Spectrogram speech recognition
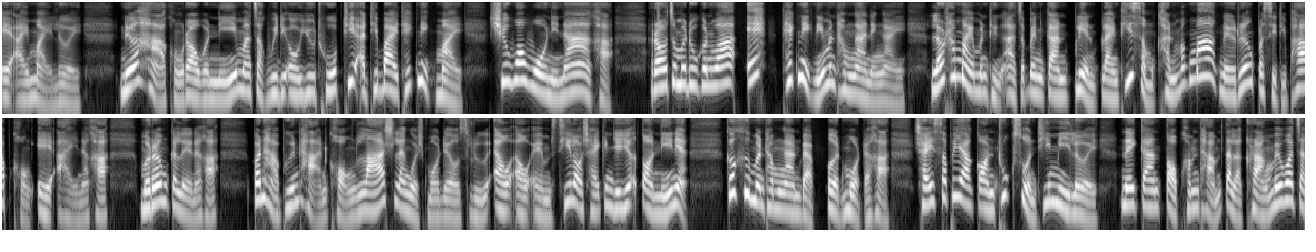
AI ใหม่เลย เนื้อหาของเราวันนี้มาจากวิดีโอ YouTube ที่อธิบายเทคนิคใหม่ ชื่อว่า w o n i n a ค่ะ เราจะมาดูกันว่า เอ๊ะ เทคนิคนี้มันทำงานยังไง แล้วทำไมมันถึงอาจจะเป็นการเปลี่ยนแปลงที่สำคัญมากๆ ในเรื่องประสิทธิภาพของ AI นะคะ มาเริ่มกันเลยนะคะ ปัญหาพื้นฐานของ large language models หรือ LLMs ที่เราใช้กันเยอะๆ ตอนนี้เนี่ยก็คือมันทำงานแบบเปิดหมดอะค่ะ ใช้ทรัพยากรทุกส่วนที่มีเลย ในการตอบคำถามแต่ละครั้งไม่ว่าจะ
